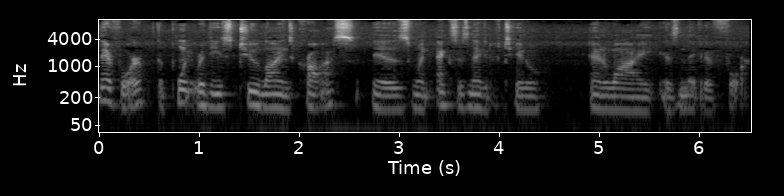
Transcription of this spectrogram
Therefore, the point where these two lines cross is when x is negative 2 and y is negative 4.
